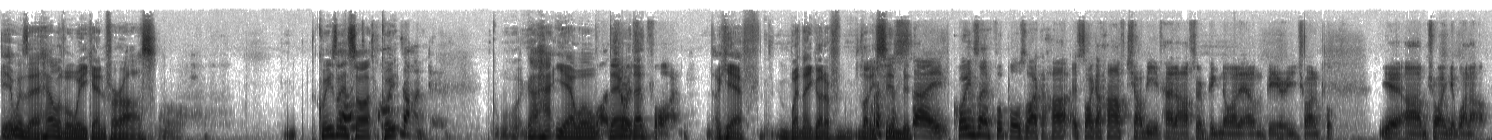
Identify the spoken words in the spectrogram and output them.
It was a hell of a weekend for us. Queensland oh, saw. the Que- Titans aren't dead. uh, yeah, well, Titans they were that. fight. Yeah, when they got a bloody sin just say Queensland football's like a half. It's like a half chubby you've had after a big night out on the beer. You're trying to put, yeah, um, trying to get one up.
